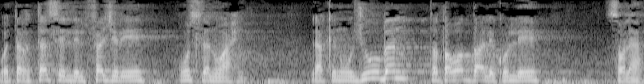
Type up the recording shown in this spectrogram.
وتغتسل للفجر إيه؟ غسلا واحد لكن وجوبا تتوضأ لكل إيه؟ صلاة.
